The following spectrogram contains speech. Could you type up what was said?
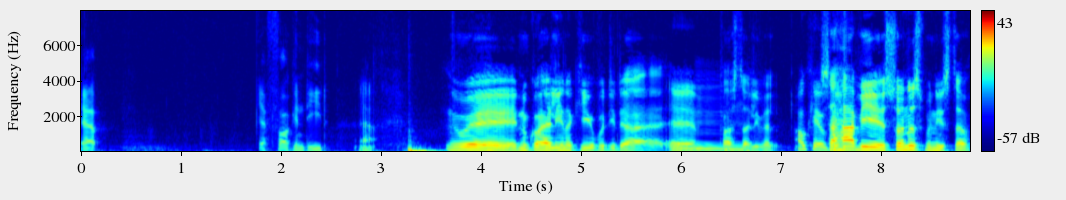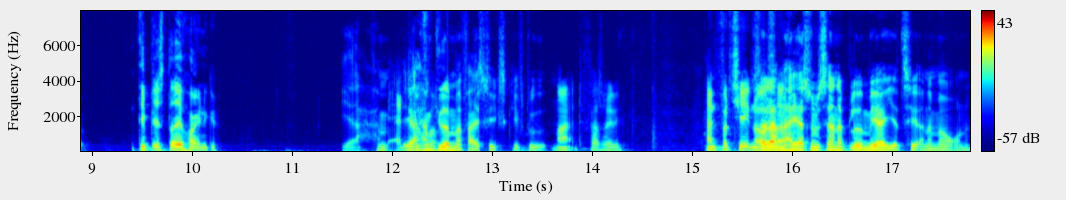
Ja. Ja, fuck indeed. Nu, øh, nu går jeg lige ind og kigger på de der øh, Øhm, poster alligevel. Okay, okay. Så har vi øh, sundhedsminister. Det bliver stadig Højneke. Ja, ham, Ja, ja, ja, ham for- gider man faktisk ikke skifte ud. Nej, det er faktisk rigtigt. Han fortjener også... Selvom at- jeg synes, han er blevet mere irriterende med årene.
